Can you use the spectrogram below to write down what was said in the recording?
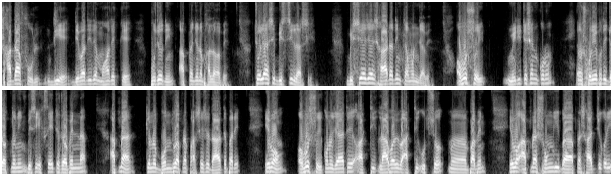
সাদা ফুল দিয়ে দেবাদিদেব মহাদেবকে পুজো দিন, আপনার জন্য ভালো হবে। চলে আসি বৃশ্চিক রাশি। বৃশ্চিক রাশি সারাটা দিন কেমন যাবে? অবশ্যই মেডিটেশন করুন এবং শরীরের প্রতি যত্ন নিন, বেশি এক্সাইটেড হবেন না। আপনার কোনো বন্ধু আপনার পাশে এসে দাঁড়াতে পারে এবং অবশ্যই কোনো জায়গাতে আর্থিক লাভ হবে বা আর্থিক উৎস পাবেন এবং আপনার সঙ্গী বা আপনার সাহায্যকারী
